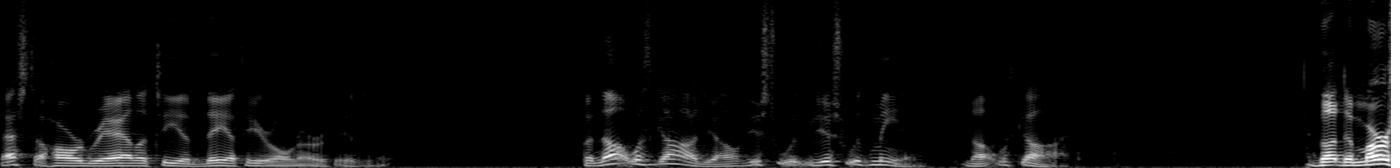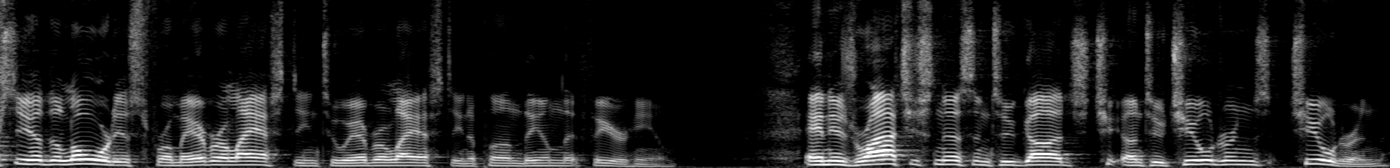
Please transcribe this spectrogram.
That's the hard reality of death here on earth, isn't it? But not with God, y'all, just with, just with men, not with God. But the mercy of the Lord is from everlasting to everlasting upon them that fear him. And his righteousness unto God's unto children's children,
